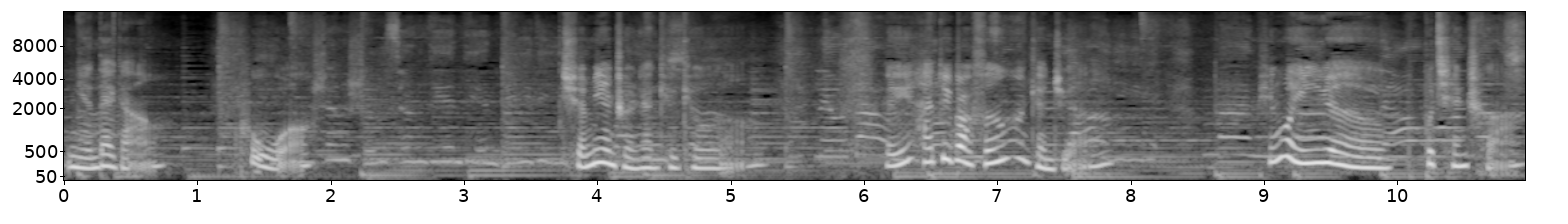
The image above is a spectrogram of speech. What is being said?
年代感啊，酷我，全面转战 QQ 了，哎，还对半分啊，感觉，苹果音乐不牵扯啊。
